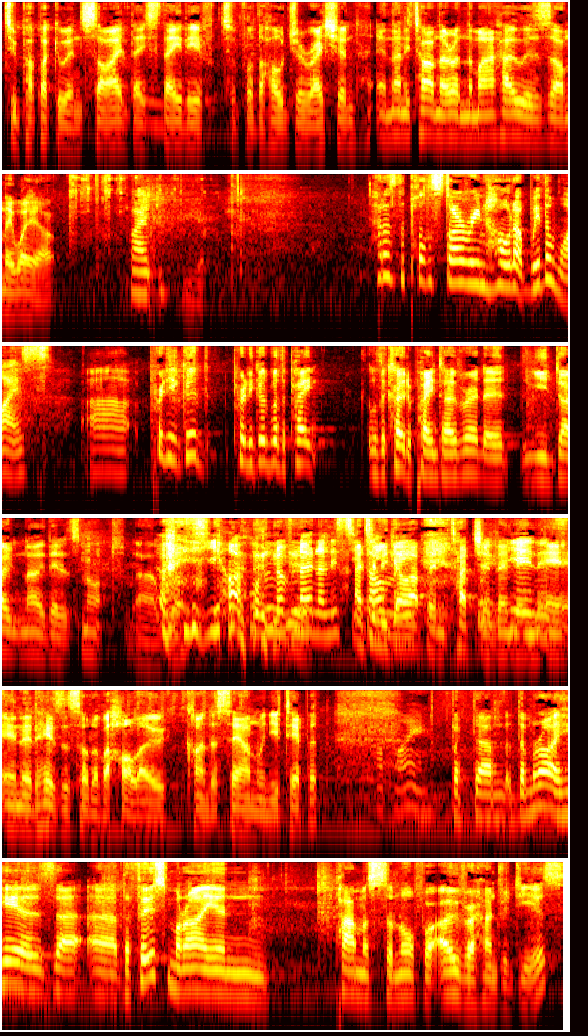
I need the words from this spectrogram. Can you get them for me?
tupapaku inside. They stay there to, for the whole duration. And the only time they're in the mahau is on their way out. Right. How does the polystyrene hold up weather-wise? Uh, pretty good. Pretty good with the paint. With a coat of paint over it, it you don't know that it's not. Uh, yeah, I wouldn't have Yeah. known unless you Until you go me. up and touch it, and, Yeah, and, and it has a sort of a hollow kind of sound when you tap it. Papai. But um, the marae here is uh, uh, the first marae in Palmerston North for over 100 years.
